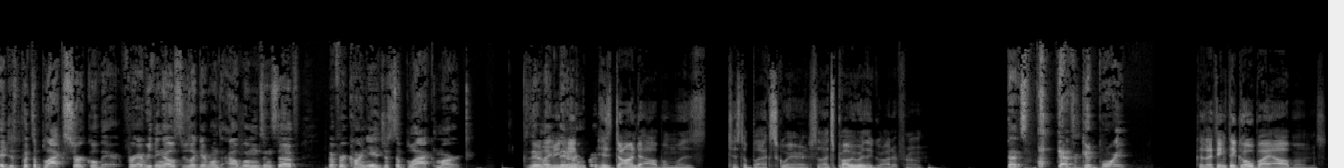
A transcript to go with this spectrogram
it just puts a black circle there. For everything else, there's like everyone's albums and stuff. But for Kanye, it's just a black mark because they're like I mean, they he- his Donda album was just a black square, so that's probably where they got it from. that's that's a good point. Because I think they go by albums.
